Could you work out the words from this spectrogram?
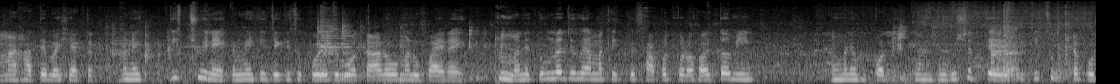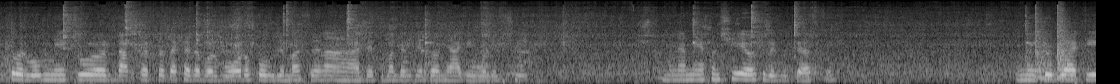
আমার হাতে বসে একটা মানে কিচ্ছুই নেই। একটা মেয়েকে যে কিছু করে দেবো, তারও আমার উপায় নাই। মানে তোমরা যদি আমাকে একটু সাপোর্ট করো, হয়তো আমি মানে ভবিষ্যতে কিছু একটা করতে পারব। মেয়েকে ডাক্তারটা দেখাতে পারব। বড় প্রবলেম আছে না? হার্টে তোমাদেরকে তো আমি আগেই বলেছি। মানে আমি এখন সেই অসুবিধাতে আছি মেয়েকে গুয়াহাটি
